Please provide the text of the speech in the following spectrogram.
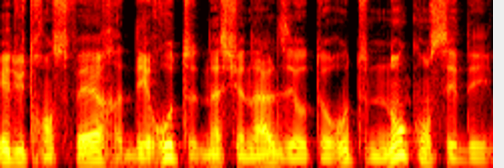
et du transfert des routes nationales et autoroutes non concédées.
